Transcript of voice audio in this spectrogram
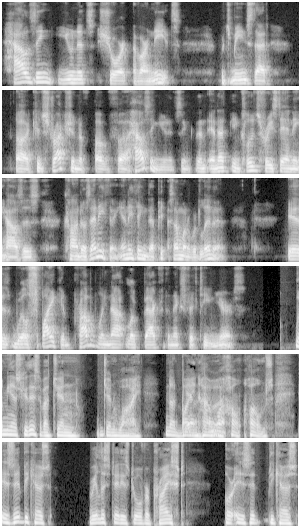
housing units short of our needs, which means that uh, construction of, of uh, housing units, and, and, that includes freestanding houses, condos, anything, anything that someone would live in, is will spike and probably not look back for the next 15 years. Let me ask you this about Gen Gen Y not buying yeah, ho- homes. Is it because real estate is too overpriced, or is it because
